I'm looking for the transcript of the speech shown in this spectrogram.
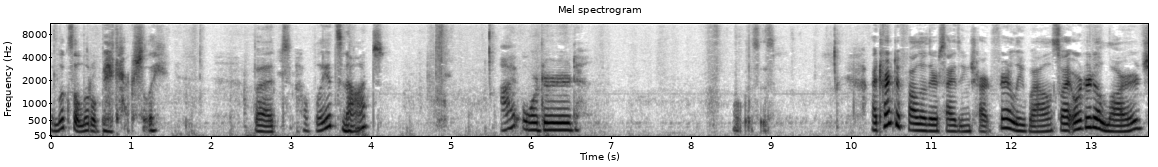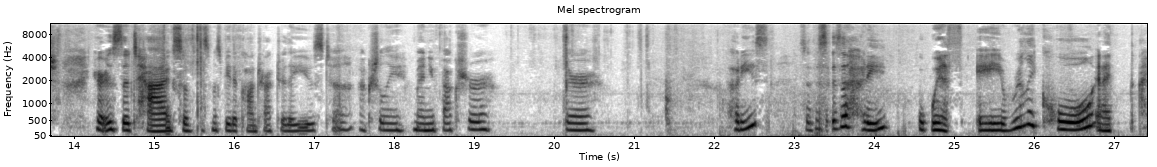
It looks a little big actually, but hopefully it's not. I ordered, what was this? I tried to follow their sizing chart fairly well, so I ordered a large. Here is the tag, so this must be the contractor they use to actually manufacture their hoodies. So this is a hoodie with a really cool, and I, I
